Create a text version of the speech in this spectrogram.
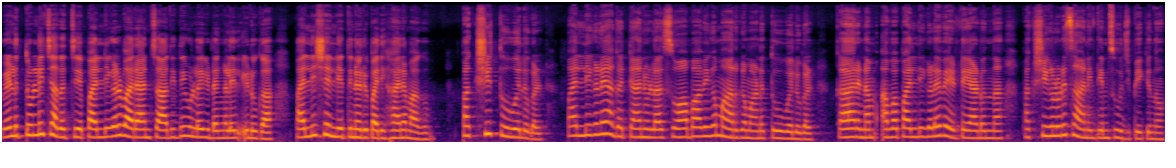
വെളുത്തുള്ളി ചതച്ച് പല്ലികൾ വരാൻ സാധ്യതയുള്ള ഇടങ്ങളിൽ ഇടുക പല്ലിശല്യത്തിനൊരു പരിഹാരമാകും. പക്ഷി തൂവലുകൾ. പല്ലികളെ അകറ്റാനുള്ള സ്വാഭാവിക മാർഗമാണ് തൂവലുകൾ. കാരണം അവ പല്ലികളെ വേട്ടയാടുന്ന പക്ഷികളുടെ സാന്നിധ്യം സൂചിപ്പിക്കുന്നു.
